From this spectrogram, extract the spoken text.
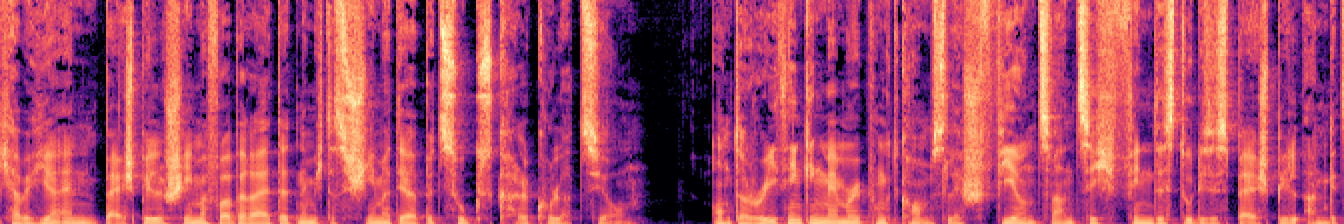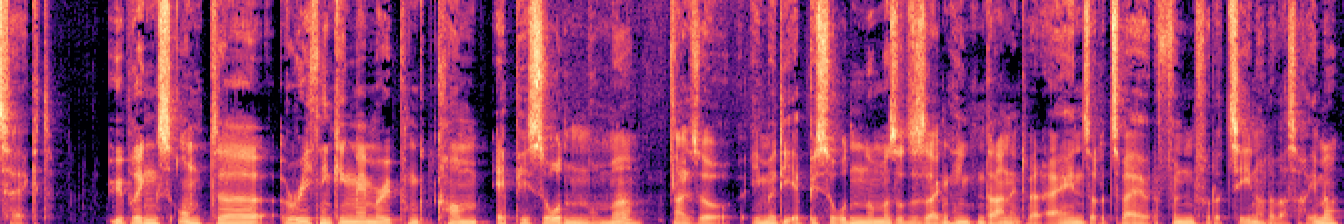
Ich habe hier ein Beispielschema vorbereitet, nämlich das Schema der Bezugskalkulation. Unter rethinkingmemory.com slash 24 findest du dieses Beispiel angezeigt. Übrigens unter rethinkingmemory.com Episodennummer, also immer die Episodennummer sozusagen hinten dran, entweder 1 oder 2 oder 5 oder 10 oder was auch immer,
